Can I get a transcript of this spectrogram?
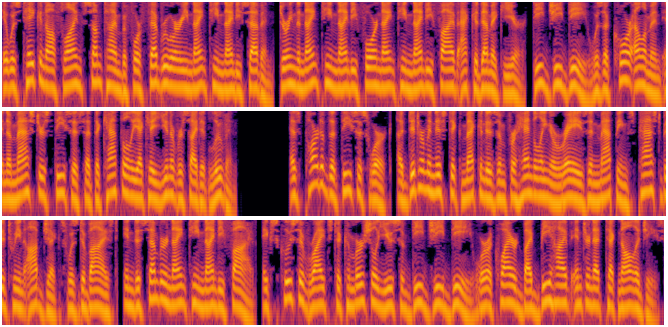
It was taken offline sometime before February 1997. During the 1994-1995 academic year, DGD was a core element in a master's thesis thesis at the Katholieke Universiteit Leuven. As part of the thesis work, a deterministic mechanism for handling arrays and mappings passed between objects was devised. In December 1995, exclusive rights to commercial use of DGD were acquired by Beehive Internet Technologies,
